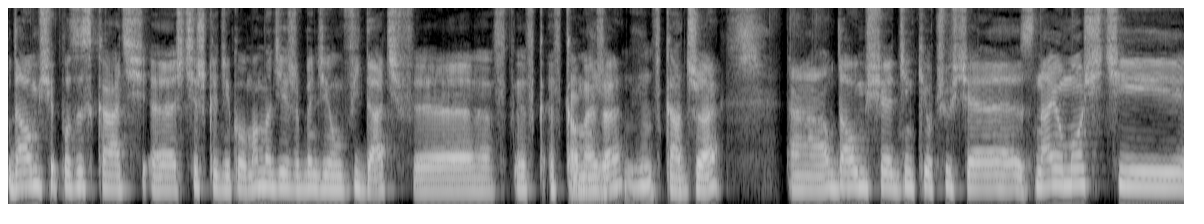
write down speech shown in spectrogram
udało mi się pozyskać e, ścieżkę dźwiękową. Mam nadzieję, że będzie ją widać w, e, w, w, w kamerze, w kadrze. E, udało mi się dzięki oczywiście znajomości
